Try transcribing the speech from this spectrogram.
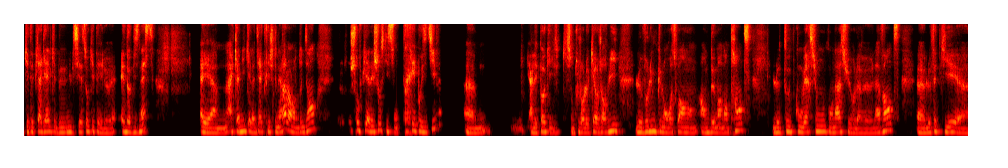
qui était Pierre Gaël, qui est devenu le CSO, qui était le Head of Business, et à Camille, qui est la directrice générale, en leur disant, je trouve qu'il y a des choses qui sont très positives. à l'époque, et qui sont toujours le cas aujourd'hui, le volume que l'on reçoit en, en demandant 30, le taux de conversion qu'on a sur la vente, euh, le fait qu'il y ait euh,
